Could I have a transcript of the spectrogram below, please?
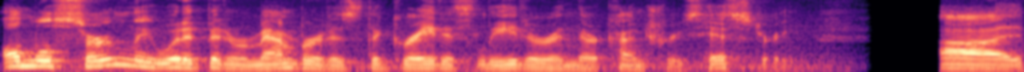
almost certainly would have been remembered as the greatest leader in their country's history. Uh,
